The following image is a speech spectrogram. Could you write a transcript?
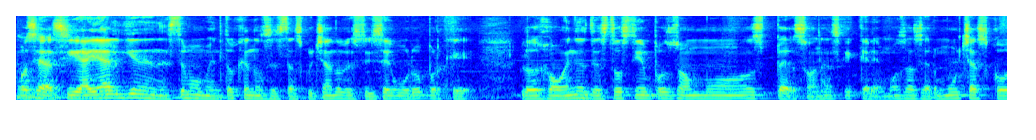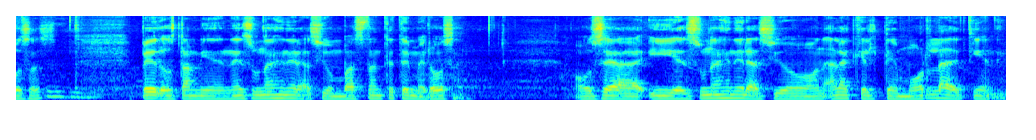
O sea, si hay alguien en este momento que nos está escuchando, que estoy seguro, porque los jóvenes de estos tiempos somos personas que queremos hacer muchas cosas, pero también es una generación bastante temerosa. O sea, y es una generación a la que el temor la detiene.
